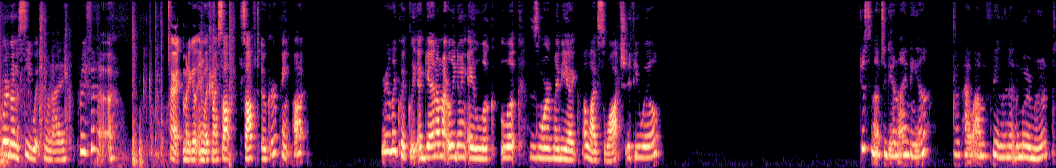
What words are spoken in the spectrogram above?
We're going to see which one I prefer. All right, I'm going to go in with my soft, soft ochre paint pot really quickly. Again, I'm not really doing a look look. This is more of maybe like a live swatch, if you will. Just enough to get an idea of how I'm feeling at the moment.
